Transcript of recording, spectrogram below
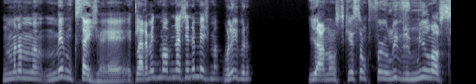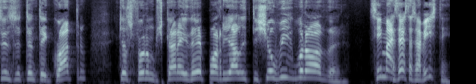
mas não- mesmo que seja, é, é claramente uma homenagem na mesma, o livro. E ah, não se esqueçam que foi o livro de 1984 que eles foram buscar a ideia para o reality show Big Brother. Sim, mas esta já viste?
